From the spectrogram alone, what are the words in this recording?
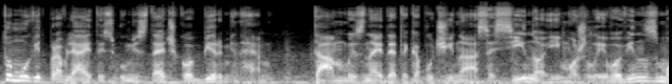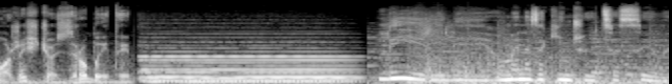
Тому відправляйтесь у містечко Бірмінгем. Там ви знайдете капучино Асасіно, і, можливо, він зможе щось зробити. Лірілі, у мене закінчуються сили.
